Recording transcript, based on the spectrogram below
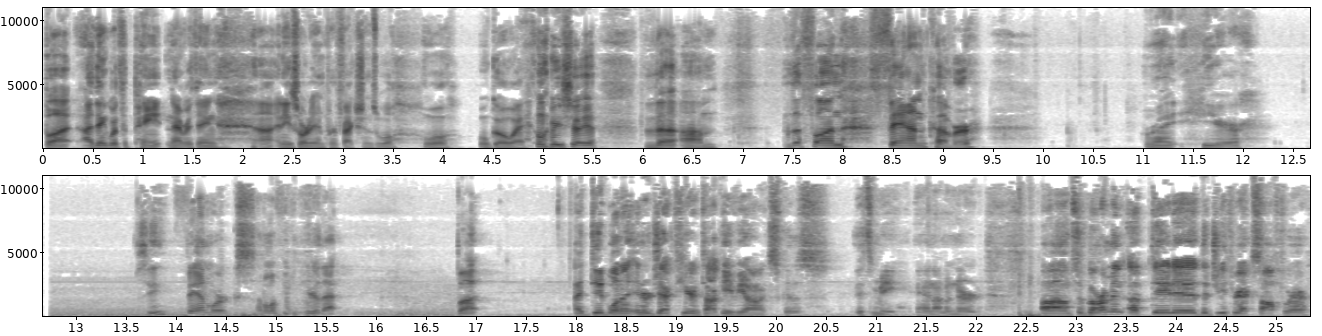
But I think with the paint and everything, uh, any sort of imperfections will will will go away. Let me show you the um, the fun fan cover right here. See, fan works. I don't know if you can hear that, but I did want to interject here and talk avionics because it's me and I'm a nerd. Um, so Garmin updated the G3X software,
